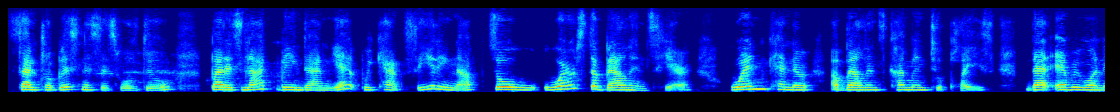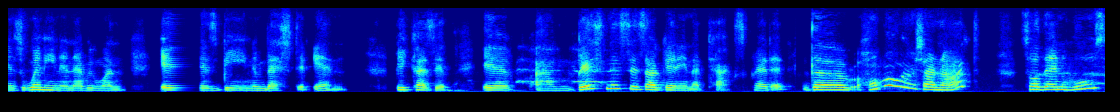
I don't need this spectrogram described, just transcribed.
central businesses will do, but it's not being done yet. We can't see it enough. So where's the balance here? When can a, a balance come into place that everyone is winning and everyone is, is being invested in? Because if if um, businesses are getting a tax credit, the homeowners are not. So then who's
